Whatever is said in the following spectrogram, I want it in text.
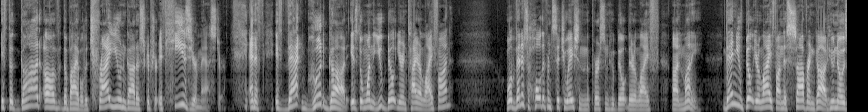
if the God of the Bible, the triune God of Scripture, if He's your master, and if, if that good God is the one that you built your entire life on, well, then it's a whole different situation than the person who built their life on money. Then you've built your life on this sovereign God who knows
